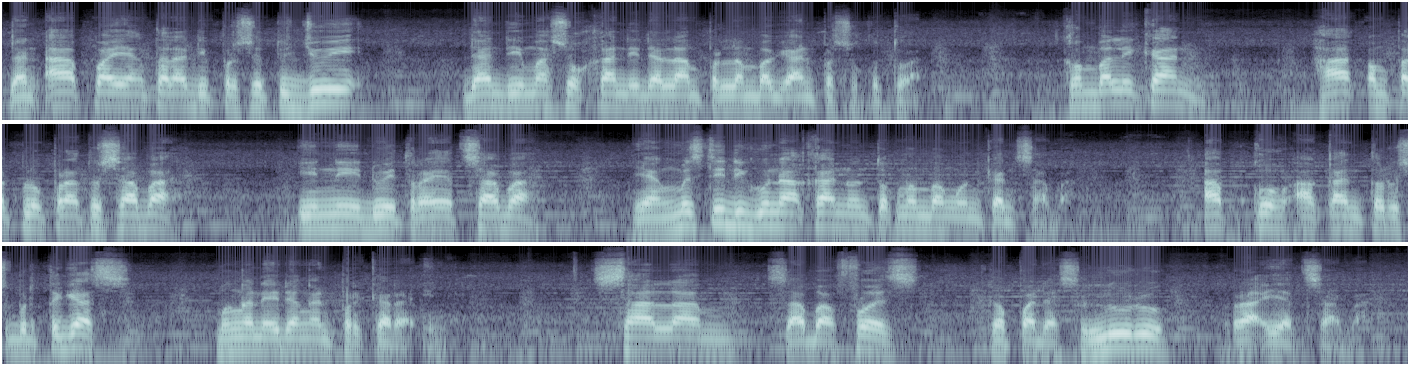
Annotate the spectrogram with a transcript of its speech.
dan apa yang telah dipersetujui dan dimasukkan di dalam perlembagaan persekutuan. Kembalikan hak 40% Sabah. Ini duit rakyat Sabah yang mesti digunakan untuk membangunkan Sabah. APCO akan terus bertegas mengenai dengan perkara ini. Salam Sabah First kepada seluruh rakyat Sabah.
